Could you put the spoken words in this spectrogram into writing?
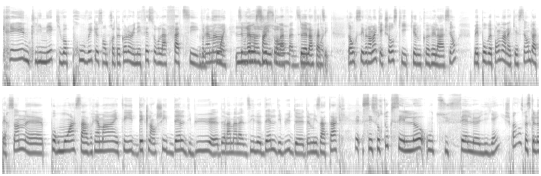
créer une clinique qui va prouver que son protocole a un effet sur la fatigue. vraiment. C'est vraiment juste sur la fatigue. de la Ouais. fatigue. Donc, c'est vraiment quelque chose qui, qui a une corrélation. Mais pour répondre à la question de la personne, euh, pour moi, ça a vraiment été déclenché dès le début euh, de la maladie, là, dès le début de, de mes attaques. C'est surtout que c'est là où tu fais le lien, je pense, parce que là,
